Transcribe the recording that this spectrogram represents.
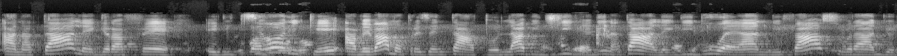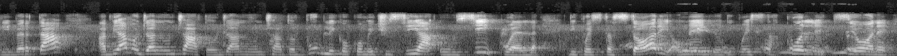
a Natale, Grafè edizioni che avevamo presentato la vigilia di Natale di due anni fa su Radio Libertà. Abbiamo già annunciato, ho già annunciato al pubblico come ci sia un sequel di questa storia, o meglio di questa collezione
